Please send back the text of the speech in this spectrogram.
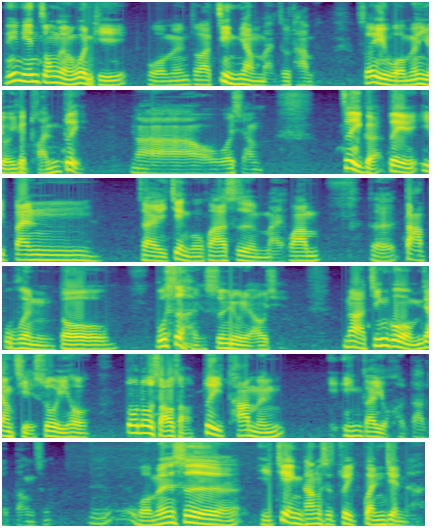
林林总总的问题，我们都要尽量满足他们。所以我们有一个团队，那我想。这个对一般在建国花市买花的大部分都不是很深入了解。那经过我们这样解说以后，多多少少对他们应该有很大的帮助。嗯，我们是以健康是最关键的，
